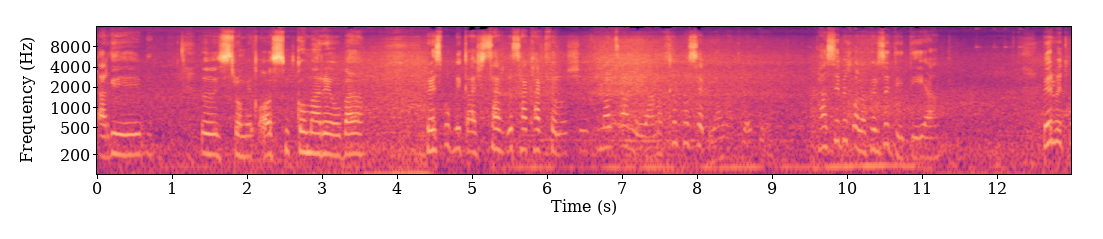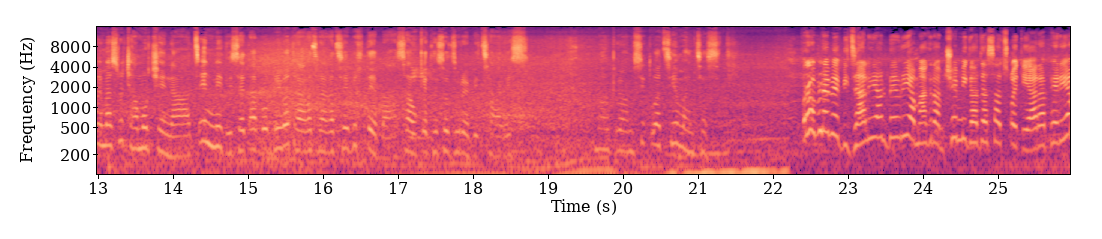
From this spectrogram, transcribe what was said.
კარგი ის რომ იყოს მდგომარეობა რესპუბლიკაში საქართველოში მარწალია ანუ ხელფასები ანათლები ფასები ყველაფერზე დიდია. ვერ ვეტყვი მას რომ ჩამორჩენა. წინ მიდის ეტაპობრივად რაღაც რაღაცები ხდება საუკეთესო ძურებიც არის. მაგრამ სიტუაცია მაინც ასეთია პრობლემები ძალიან ბევრია, მაგრამ ჩემი გადასაწყვეტი არაფერია,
